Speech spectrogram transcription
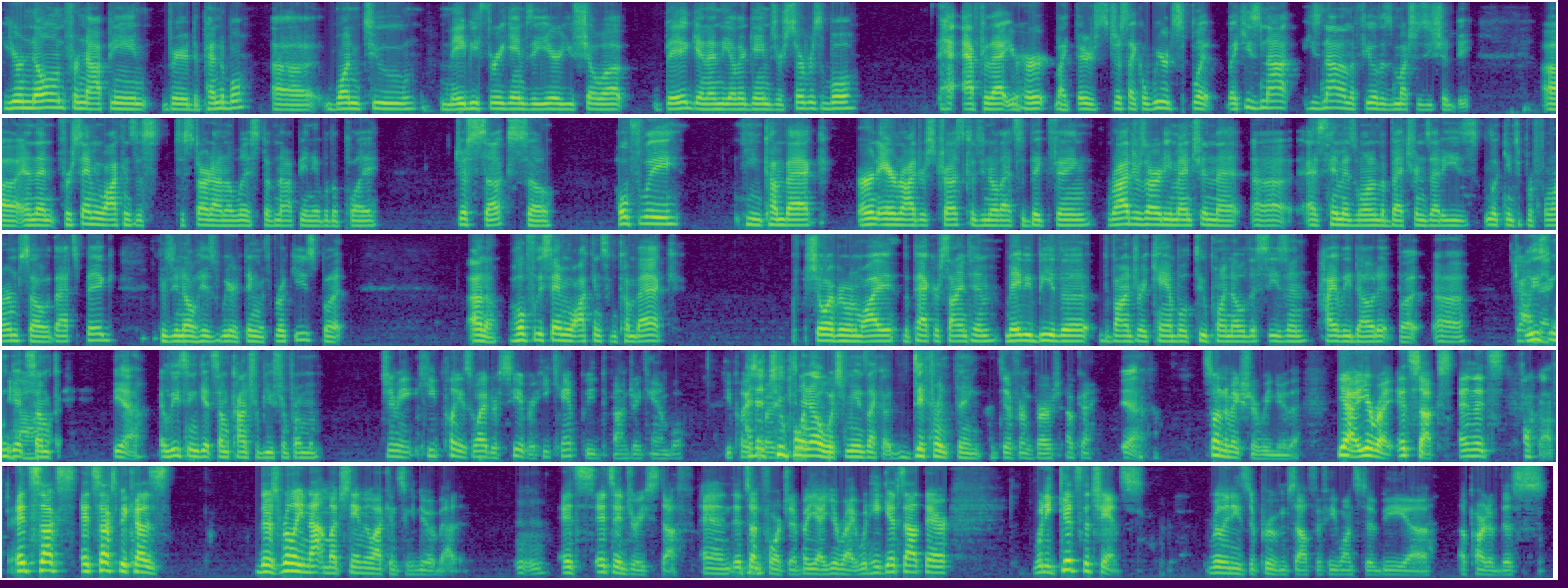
you're known for not being very dependable. Uh, one, two, maybe three games a year you show up big, and then the other games you're serviceable. Ha- After that, you're hurt. Like there's just like a weird split. Like he's not he's not on the field as much as he should be. Uh, and then for Sammy Watkins to, to start on a list of not being able to play just sucks. So hopefully he can come back, earn Aaron Rodgers' trust because you know that's a big thing. Rodgers already mentioned that uh, as him as one of the veterans that he's looking to perform. So that's big because you know his weird thing with rookies. But I don't know. Hopefully Sammy Watkins can come back, show everyone why the Packers signed him. Maybe be the De'Vondre Campbell 2.0 this season. Highly doubt it, but uh, God, at least we can get hot. some. Yeah, at least you can get some contribution from him. Jimmy, he plays wide receiver. He can't be De'Vondre Campbell. He I plays said wide 2.0, which means like a different thing. a different version. Okay. Yeah. Just wanted to make sure we knew that. Yeah, you're right. It sucks. And it's Fuck off, Dan. it sucks. It sucks because there's really not much Sammy Watkins can do about it. Mm-mm. It's it's injury stuff, and it's Mhm. unfortunate. But yeah, you're right. When he gets out there, when he gets the chance, really needs to prove himself if he wants to be uh, a part of this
